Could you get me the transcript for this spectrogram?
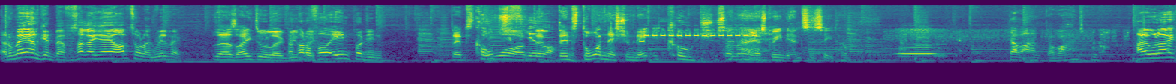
Er du med, Jan Gindberg? For så ringer jeg op til Ulrik Vilbæk. Lad os ikke du, Ulrik Så kan du få en på din den store, den, den store nationale coach. Sådan har jeg sgu egentlig altid set ham. Der var han. Der var han sgu. Hej Ulrik.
